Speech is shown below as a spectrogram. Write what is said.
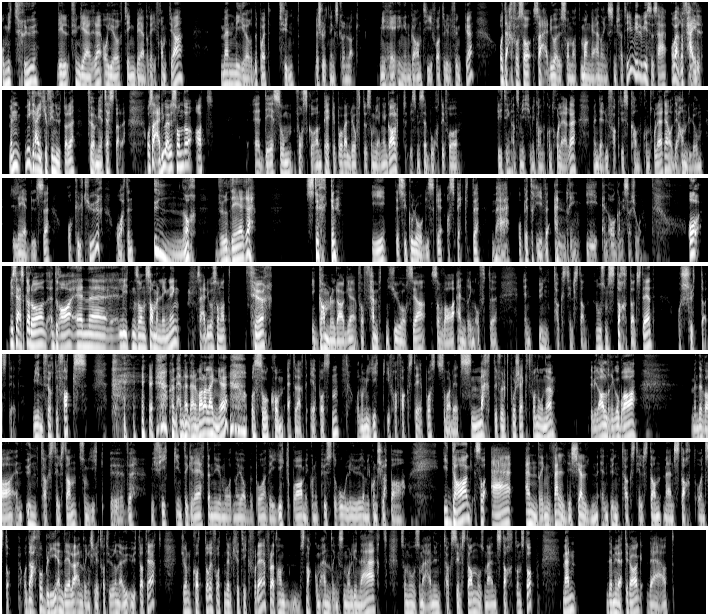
og vi tror vil fungere og gjøre ting bedre i framtida, men vi gjør det på et tynt beslutningsgrunnlag. Vi har ingen garanti for at det vil funke, og derfor så, så er det jo sånn at mange endringsinitiativ vil vise seg å være feil. Men vi greier ikke å finne ut av det før vi har testa det. Og så er det jo også sånn da at eh, det som forskerne peker på veldig ofte som gjenger galt, hvis vi ser bort ifra de tingene som ikke vi kan kontrollere, men det du faktisk kan kontrollere, og det handler om ledelse og kultur, og at en undervurderer styrken i det psykologiske aspektet med å bedrive endring i en organisasjon. Og hvis jeg skal da dra en uh, liten sånn sammenligning, så er det jo sånn at før, i gamle dager, for 15-20 år siden, så var endring ofte en unntakstilstand. Noe som starta et sted og slutta et sted. Vi innførte faks. den, den, var der lenge, og så kom etter hvert e-posten. Og når vi gikk fra faks til e-post, så var det et smertefullt prosjekt for noen. Det ville aldri gå bra, men det var en unntakstilstand som gikk over. Vi fikk integrert den nye måten å jobbe på, det gikk bra, vi kunne puste rolig ut, og vi kunne slappe av. I dag så er endring veldig sjelden en unntakstilstand med en start og en stopp. Og Derfor blir en del av endringslitteraturen også utdatert. John Cotter har fått en del kritikk for det, for han snakker om endring som noe linært, som noe som er en unntakstilstand, noe som er en start og en stopp. Men det vi vet i dag, det er at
